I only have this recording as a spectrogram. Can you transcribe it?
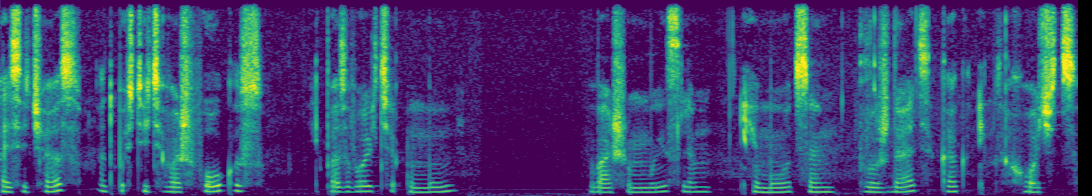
А сейчас отпустите ваш фокус и позвольте уму, вашим мыслям и эмоциям блуждать, как им захочется.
